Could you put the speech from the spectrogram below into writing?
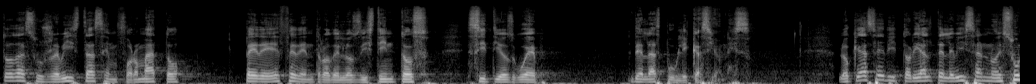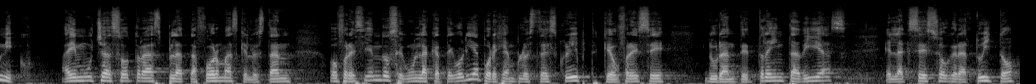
todas sus revistas en formato PDF dentro de los distintos sitios web de las publicaciones. Lo que hace Editorial Televisa no es único. Hay muchas otras plataformas que lo están ofreciendo según la categoría. Por ejemplo, está Script que ofrece durante 30 días el acceso gratuito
